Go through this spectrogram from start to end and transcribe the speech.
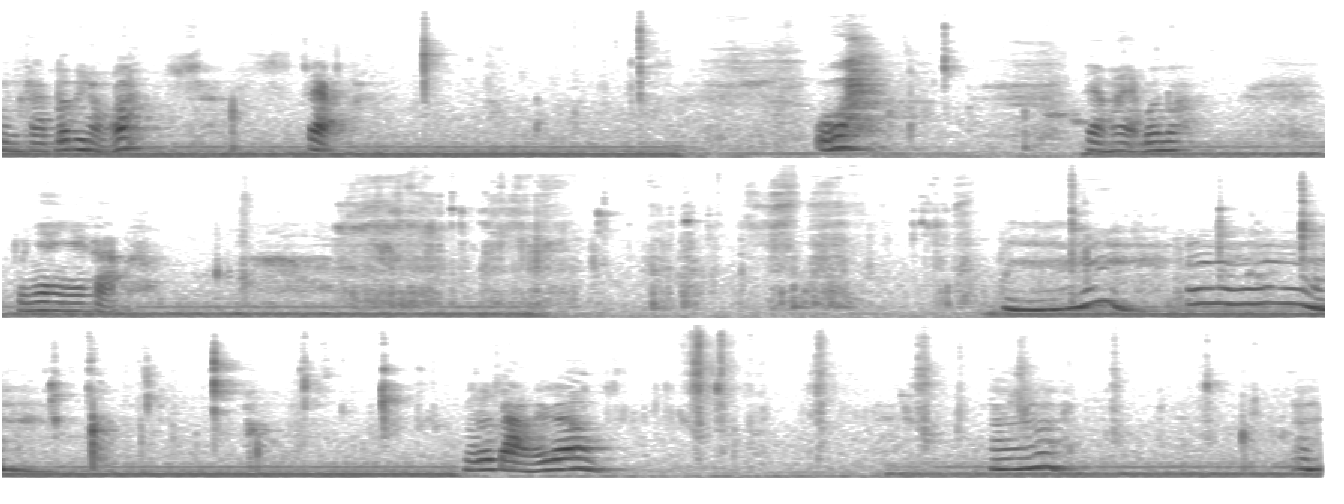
อืม มันครับแล้วพี่หนอวะแซ่บโอ้ยแถมให้เบิ้งดูตัวใหญ่ๆค่ะอืมอืมมีตัวจางเลยเรื่องอืมอืม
